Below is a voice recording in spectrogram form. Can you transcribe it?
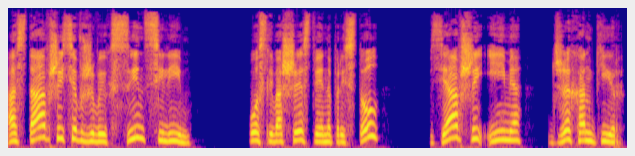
оставшийся в живых сын Селим, после восшествия на престол, взявший имя Джахангир.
